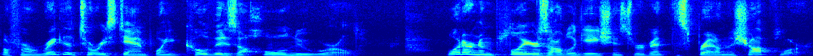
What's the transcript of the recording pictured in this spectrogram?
but from a regulatory standpoint, COVID is a whole new world. What are an employer's obligations to prevent the spread on the shop floor?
